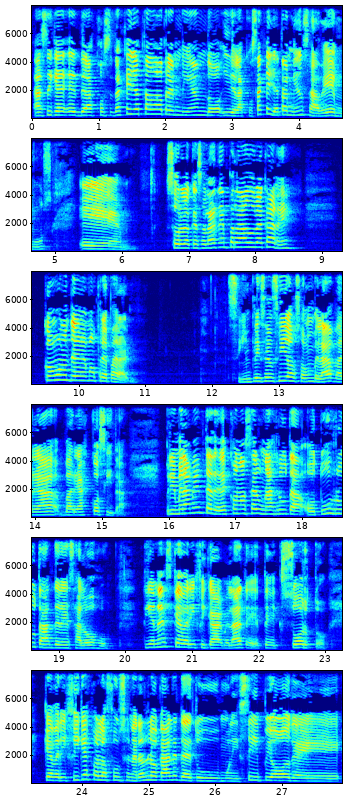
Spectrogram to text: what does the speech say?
Así que eh, de las cositas que yo he estado aprendiendo y de las cosas que ya también sabemos eh, sobre lo que son las temporadas de huracanes, ¿Cómo nos debemos preparar? Simple y sencillo son Varias, varias cositas. Primeramente debes conocer una ruta o tu ruta de desalojo. Tienes que verificar, ¿verdad? Te, te exhorto que verifiques con los funcionarios locales de tu municipio, de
